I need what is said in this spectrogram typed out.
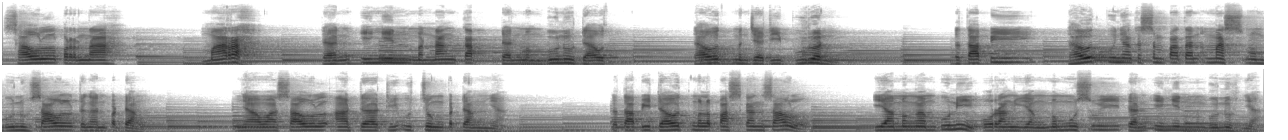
Saul pernah marah dan ingin menangkap dan membunuh Daud. Daud menjadi buron. Tetapi Daud punya kesempatan emas membunuh Saul dengan pedang. Nyawa Saul ada di ujung pedangnya. Tetapi Daud melepaskan Saul. Ia mengampuni orang yang memusuhi dan ingin membunuhnya.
